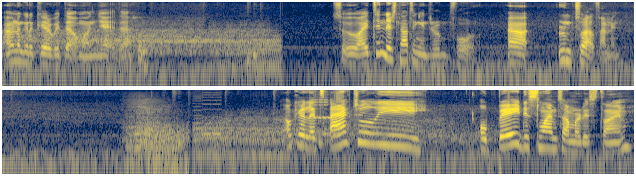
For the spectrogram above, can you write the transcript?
I'm not gonna care with that one yet though. So I think there's nothing in room 4. Uh, room 12 I mean. Okay, let's actually obey the slime summer this time.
